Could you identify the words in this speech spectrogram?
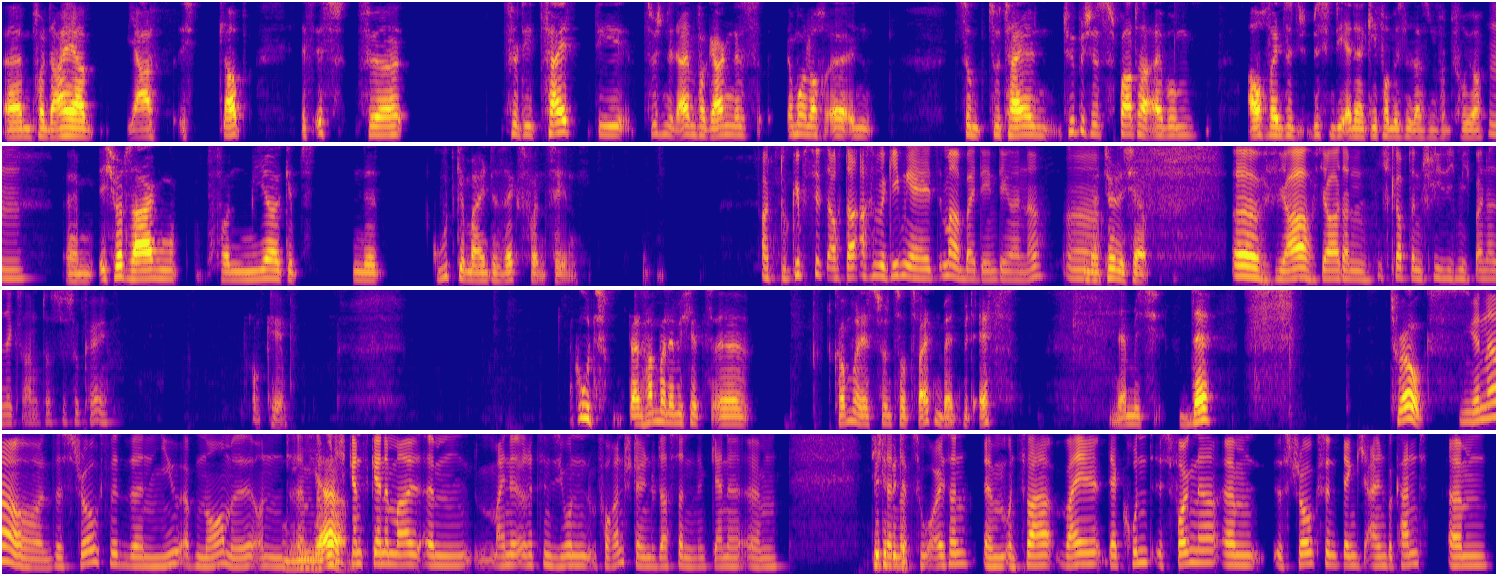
Ähm, von daher, ja, ich glaube, es ist für, für die Zeit, die zwischen den Alben vergangen ist, immer noch äh, in, zum, zu Teilen typisches Sparta-Album, auch wenn sie ein bisschen die Energie vermissen lassen von früher. hm, Ähm, ich würde sagen, von mir gibt's eine gut gemeinte 6 von 10. Ah, du gibst jetzt auch da, ach, wir geben ja jetzt immer bei den Dingern, ne? Äh, Natürlich, ja. Äh, ja, ja, dann, ich glaube, dann schließe ich mich bei einer 6 an. Das ist okay. Okay. Gut, dann haben wir nämlich jetzt, äh, kommen wir jetzt schon zur zweiten Band mit S, nämlich The Strokes. Genau, The Strokes mit The New Abnormal. Und ähm, da Ja. würde ich ganz gerne mal ähm, meine Rezension voranstellen. Du darfst dann gerne ähm, dich Bitte, dann bitte. dazu äußern. Ähm, und zwar, weil der Grund ist folgender: ähm, The Strokes sind, denke ich, allen bekannt. Ähm,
